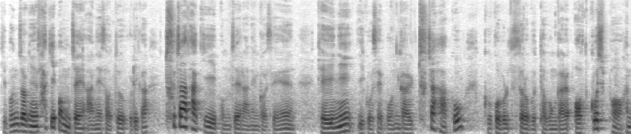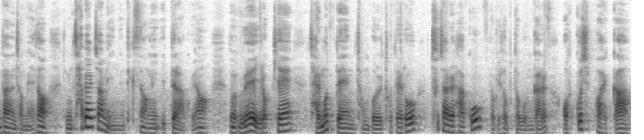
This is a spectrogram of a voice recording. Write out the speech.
기본적인 사기 범죄 안에서도 우리가 투자 사기 범죄라는 것은 개인이 이곳에 뭔가를 투자하고 그곳으로부터 뭔가를 얻고 싶어 한다는 점에서 좀 차별점이 있는 특성이 있더라고요. 왜 이렇게 잘못된 정보를 토대로 투자를 하고 여기서부터 뭔가를 얻고 싶어 할까?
